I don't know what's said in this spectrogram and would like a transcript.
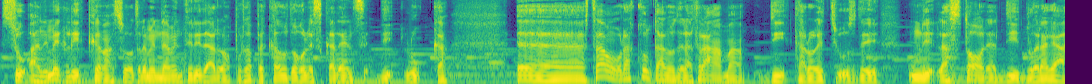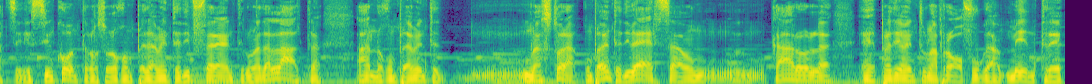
su Anime Click, ma sono tremendamente in ritardo, ma purtroppo è caduto con le scadenze di Lucca. Eh, stavamo raccontando della trama di Carole Tuesday, la storia di due ragazze che si incontrano, sono completamente differenti l'una dall'altra, hanno completamente una storia completamente diversa. Un, Carol è praticamente una profuga, mentre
